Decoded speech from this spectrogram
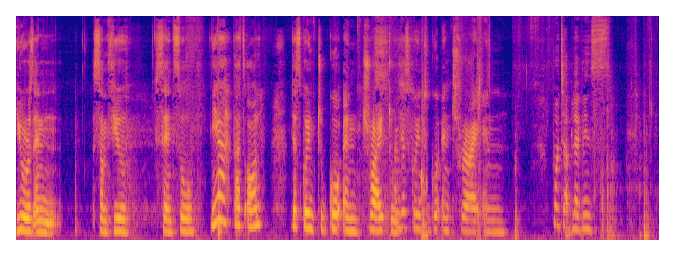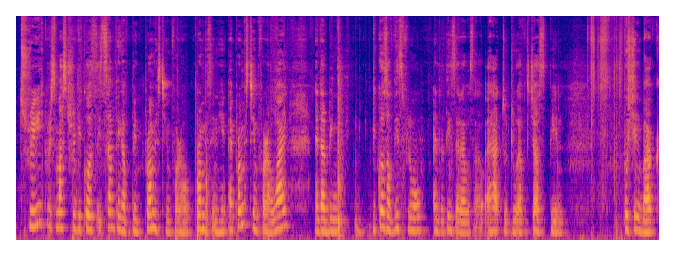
euros and some few cents so yeah that's all I'm just going to go and try to i'm just going to go and try and put up levin's tree, Christmas tree, because it's something I've been promised him for a promising him. I promised him for a while, and I've been because of this flow and the things that I was I had to do. I've just been pushing back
